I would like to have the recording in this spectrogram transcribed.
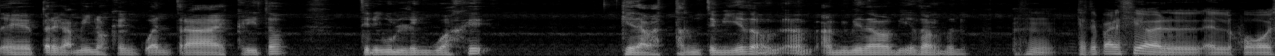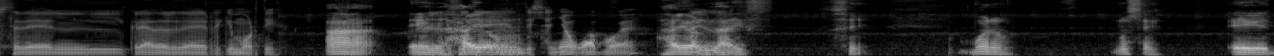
eh, pergaminos que encuentras escritos tienen un lenguaje que da bastante miedo, a, a mí me daba miedo al menos. ¿Qué te pareció el, el juego este del creador de Ricky Morty? Ah, el High on, diseño guapo, ¿eh? High on Life, sí. Bueno, no sé. Eh,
